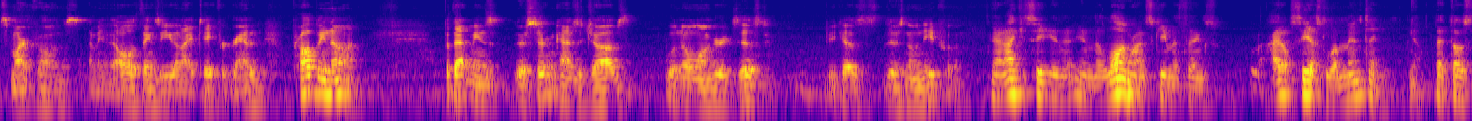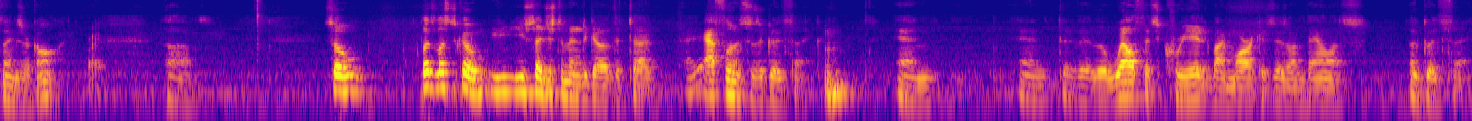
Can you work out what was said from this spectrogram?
smartphones? I mean, all the things that you and I take for granted? Probably not. But that means there's certain kinds of jobs will no longer exist because there's no need for them. And I can see in the, in the long run scheme of things, I don't see us lamenting No. that those things are gone. Right. Um, so let, us go. You, you, said just a minute ago that uh, affluence is a good thing, mm-hmm. and and the, the, wealth that's created by markets is on balance a good thing.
